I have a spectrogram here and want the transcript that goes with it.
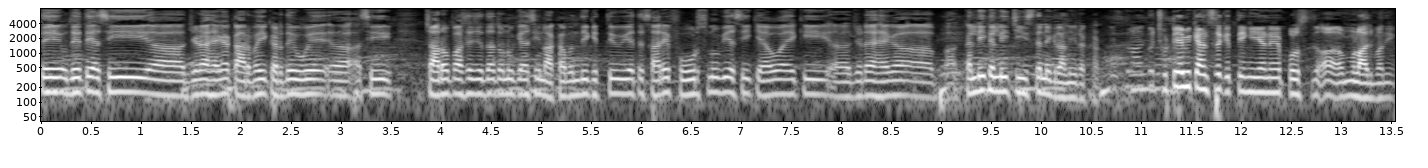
ਤੇ ਉਹਦੇ ਤੇ ਅਸੀਂ ਜਿਹੜਾ ਹੈਗਾ ਕਾਰਵਾਈ ਕਰਦੇ ਹੋਏ ਅਸੀਂ ਚਾਰੋਂ ਪਾਸੇ ਜਿੱਦਾਂ ਤੁਹਾਨੂੰ ਕਿਹਾ ਸੀ ਨਾਕਾਬੰਦੀ ਕੀਤੀ ਹੋਈ ਹੈ ਤੇ ਸਾਰੇ ਫੋਰਸ ਨੂੰ ਵੀ ਅਸੀਂ ਕਿਹਾ ਹੋਇਆ ਹੈ ਕਿ ਜਿਹੜਾ ਹੈਗਾ ਕੱਲੀ ਕੱਲੀ ਚੀਜ਼ ਤੇ ਨਿਗਰਾਨੀ ਰੱਖਣ। ਇਸ ਤਰ੍ਹਾਂ ਕੋਈ ਛੁੱਟੀਆਂ ਵੀ ਕੈਂਸਲ ਕੀਤੀਆਂ ਗਈਆਂ ਨੇ ਪੁਲਿਸ ਮੁਲਾਜ਼ਮਾਂ ਦੀਆਂ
